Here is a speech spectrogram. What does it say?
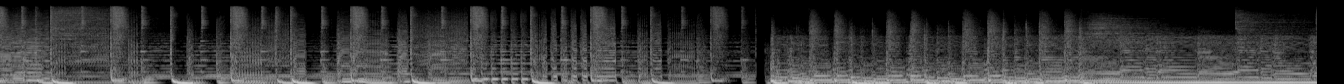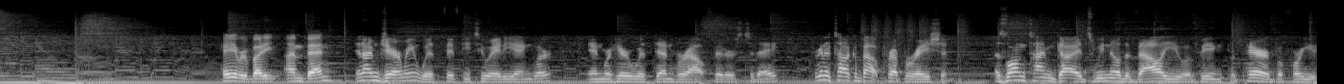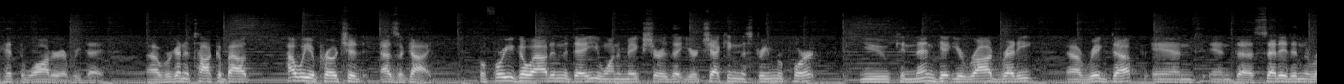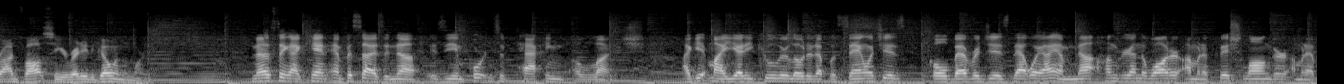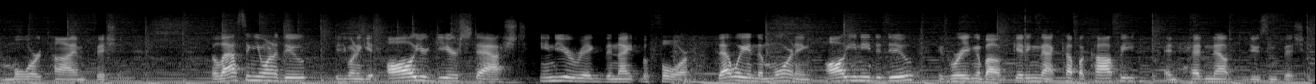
Hey everybody, I'm Ben. And I'm Jeremy with 5280 Angler, and we're here with Denver Outfitters today. We're going to talk about preparation. As longtime guides, we know the value of being prepared before you hit the water every day. Uh, we're going to talk about how we approach it as a guide. Before you go out in the day, you want to make sure that you're checking the stream report. You can then get your rod ready, uh, rigged up, and, and uh, set it in the rod vault so you're ready to go in the morning. Another thing I can't emphasize enough is the importance of packing a lunch. I get my Yeti cooler loaded up with sandwiches, cold beverages. That way I am not hungry on the water. I'm gonna fish longer. I'm gonna have more time fishing. The last thing you wanna do is you wanna get all your gear stashed into your rig the night before. That way in the morning, all you need to do is worrying about getting that cup of coffee and heading out to do some fishing.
